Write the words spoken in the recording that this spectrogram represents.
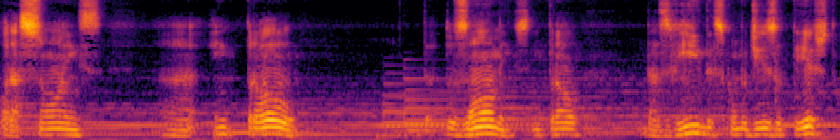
orações uh, em prol dos homens, em prol das vidas, como diz o texto.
